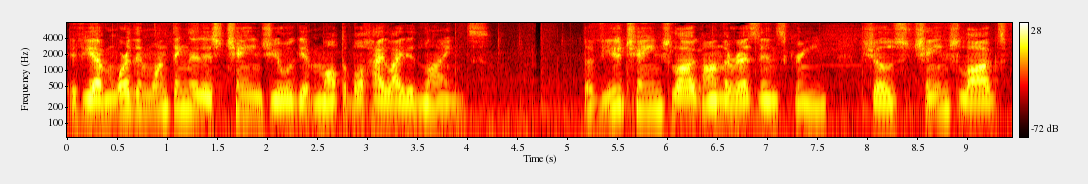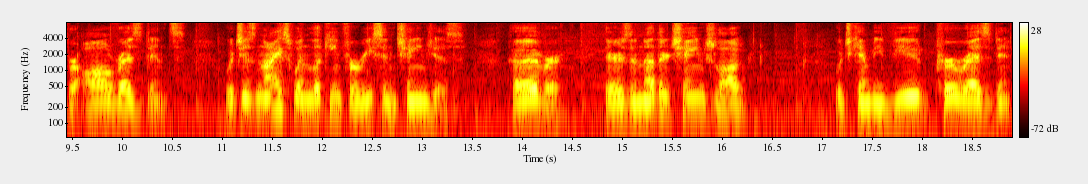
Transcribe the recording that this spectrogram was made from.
if you have more than one thing that is changed, you will get multiple highlighted lines. The View Change log on the resident screen shows change logs for all residents, which is nice when looking for recent changes. However, there is another change log which can be viewed per resident.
